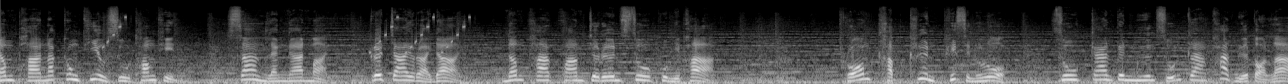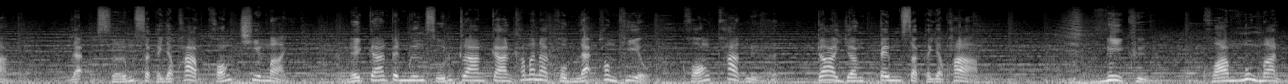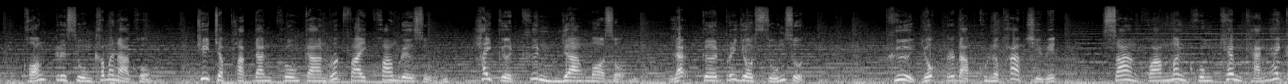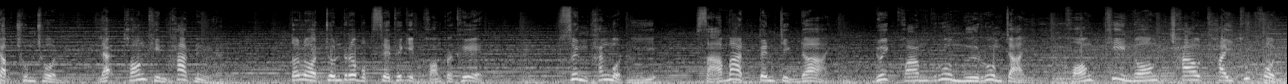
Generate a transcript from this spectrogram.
นำพานักท่องเที่ยวสู่ท้องถิ่น สร้างแหล่งงานใหม่ กระจายรายได้นำพาความเจริญสู่ภูมิภาค พร้อมขับเคลื่อนพิษณุโลก สู่การเป็นเมืองศูนย์กลางภาคเหนือตอนล่าง และเสริมศักยภาพของเชียงใหม่ ในการเป็นเมืองศูนย์กลางการคมนาคมและท่องเที่ยวของภาคเหนือได้อย่างเต็มศักยภาพ นี่คือความมุ่งมั่น ของกระทรวงคมนาคม ที่จะผลักดันโครงการรถไฟความเร็วสูงให้เกิดขึ้นอย่างเหมาะสม และเกิดประโยชน์สูงสุด เพื่อยกระดับคุณภาพชีวิต สร้างความมั่นคงเข้มแข็งให้กับชุมชน และท้องถิ่นภาคเหนือ ตลอดจนระบบเศรษฐกิจของประเทศ ซึ่งทั้งหมดนี้สามารถเป็นจริงได้ด้วยความร่วมมือร่วมใจของพี่น้องชาวไทยทุกคน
